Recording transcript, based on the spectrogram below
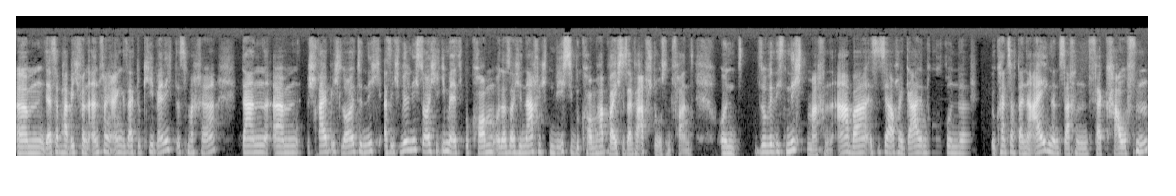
Ähm, deshalb habe ich von Anfang an gesagt, okay, wenn ich das mache, dann ähm, schreibe ich Leute nicht, also ich will nicht solche E-Mails bekommen oder solche Nachrichten, wie ich sie bekommen habe, weil ich das einfach abstoßend fand. Und so will ich es nicht machen. Aber es ist ja auch egal im Grunde, du kannst auch deine eigenen Sachen verkaufen.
